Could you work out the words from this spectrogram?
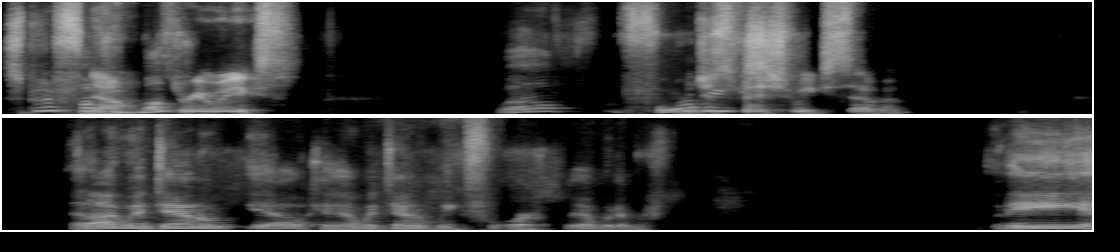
It's been a fucking No, month. three weeks. Well, four We just weeks. finished week seven. And I went down. Yeah, okay. I went down a week four. Yeah, whatever. The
